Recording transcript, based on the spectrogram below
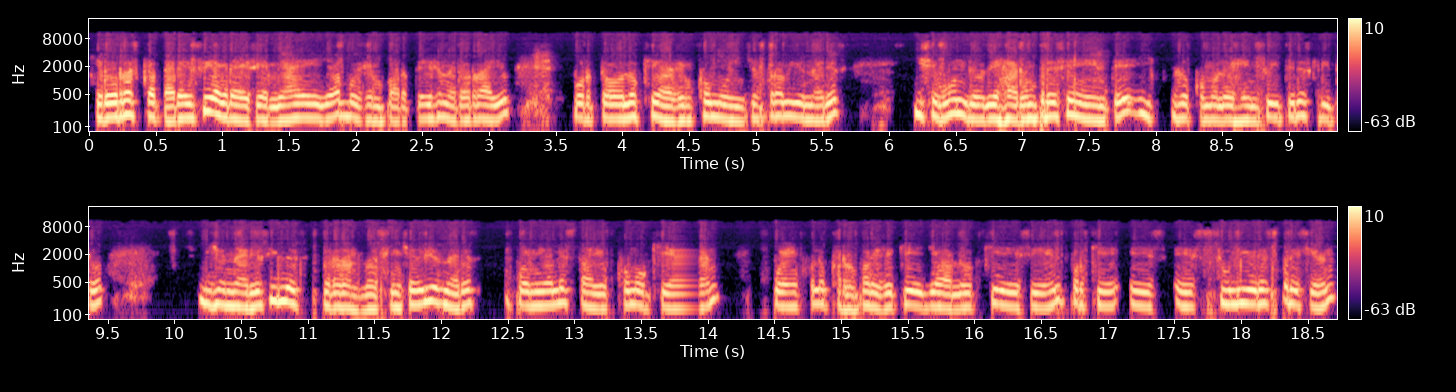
quiero rescatar eso y agradecerle a ella, pues en parte de Escenario Radio, por todo lo que hacen como hinchas para Millonarios. Y segundo, dejar un precedente, y lo, como lo dejé en Twitter escrito, Millonarios y los, perdón, los hinchas de Millonarios ir al estadio como quieran, pueden colocarlo, parece que llevar lo que deseen, porque es, es su libre expresión.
